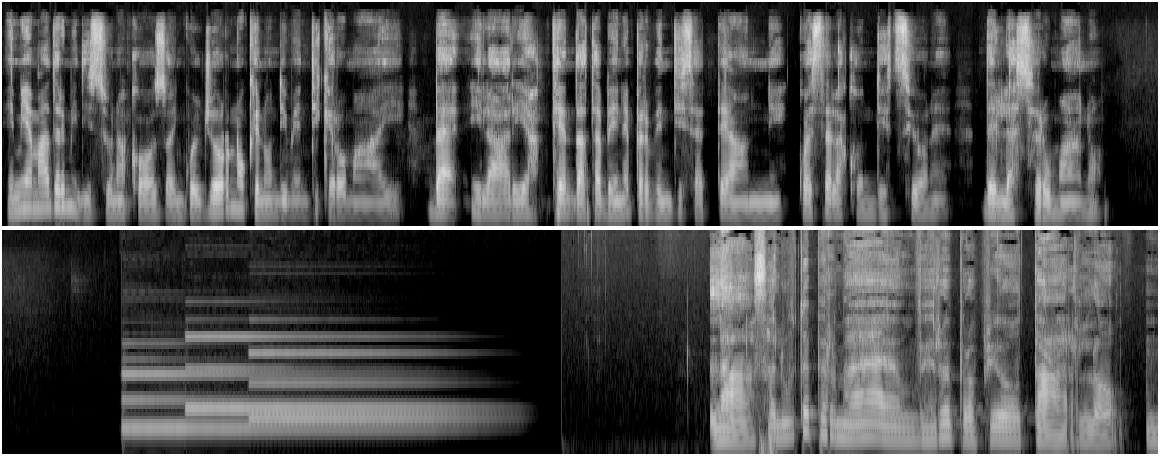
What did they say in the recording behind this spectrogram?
E mia madre mi disse una cosa in quel giorno che non dimenticherò mai. Beh, Ilaria, ti è andata bene per 27 anni, questa è la condizione dell'essere umano. La salute per me è un vero e proprio tarlo. Mm,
